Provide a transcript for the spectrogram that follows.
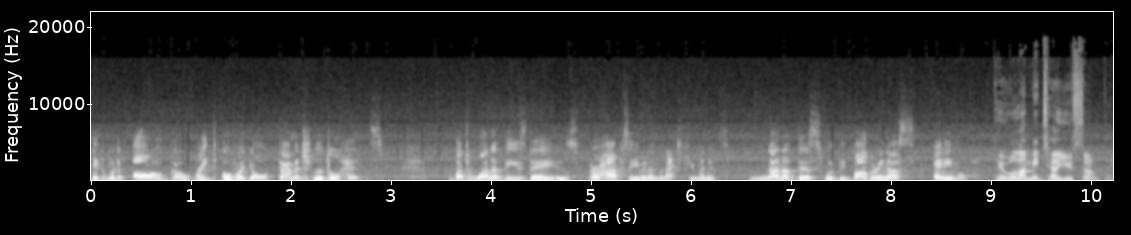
it would all go right over your damaged little heads. But one of these days, perhaps even in the next few minutes, none of this will be bothering us anymore. Okay, well, let me tell you something.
